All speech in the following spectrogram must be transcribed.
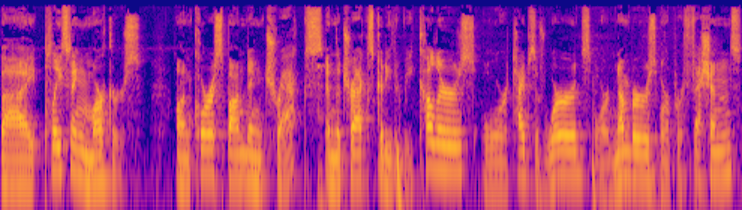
by placing markers on corresponding tracks, and the tracks could either be colors or types of words or numbers or professions.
